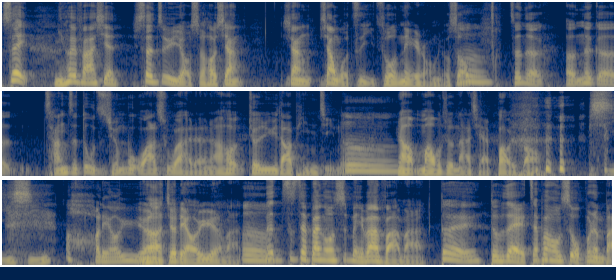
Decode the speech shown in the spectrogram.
所以你会发现，甚至于有时候像像像我自己做内容，有时候真的、嗯、呃那个。肠子、肚子全部挖出来了，然后就遇到瓶颈了，嗯、然后猫就拿起来抱一抱，洗一洗，哦，好疗愈，有没有？就疗愈了嘛。嗯、那这在办公室没办法嘛？对，对不对？在办公室我不能把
